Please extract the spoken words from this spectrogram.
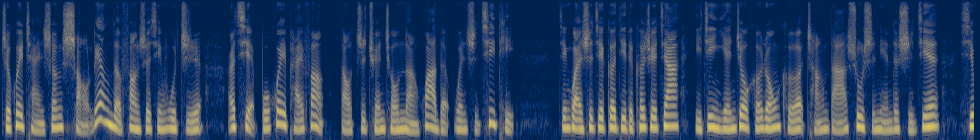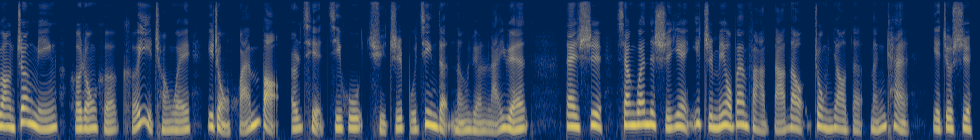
只会产生少量的放射性物质，而且不会排放导致全球暖化的温室气体。尽管世界各地的科学家已经研究核融合长达数十年的时间，希望证明核融合可以成为一种环保而且几乎取之不尽的能源来源，但是相关的实验一直没有办法达到重要的门槛，也就是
